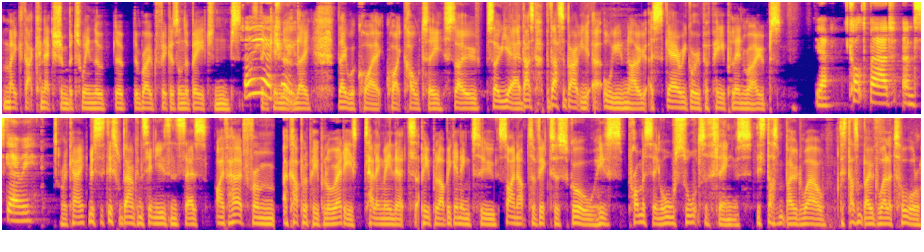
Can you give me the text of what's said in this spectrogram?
make that connection between the, the, the robed figures on the beach and Oh, thinking true. that they they were quite quite culty. So so yeah, that's but that's about you, uh, all you know. A scary group of people in robes. Yeah. Cult bad and scary. Okay. Mrs. Thistledown continues and says, I've heard from a couple of people already telling me that people are beginning to sign up to Victor's school. He's promising all sorts of things. This doesn't bode well. This doesn't bode well at all.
